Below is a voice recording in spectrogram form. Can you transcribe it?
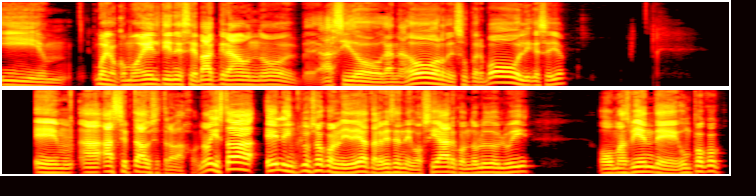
Y mm, bueno, como él tiene ese background, ¿no? Ha sido ganador del Super Bowl y qué sé yo. Em, ha aceptado ese trabajo, ¿no? Y estaba él incluso con la idea tal vez de negociar con WWE, o más bien de un poco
